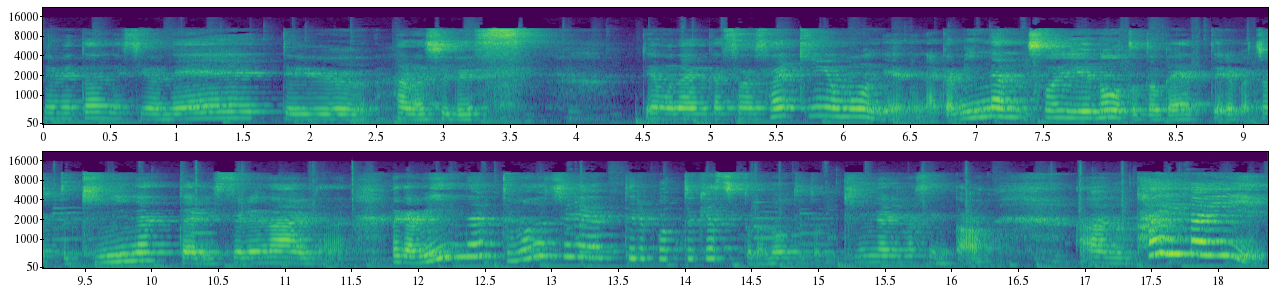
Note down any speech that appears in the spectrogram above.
やめたんですよねっていう話です。でもなんかさ最近思うんだよね。なんかみんなそういうノートとかやってればちょっと気になったりするなみたいな。だからみんな友達がやってるポッドキャストとかノートとか気になりませんか？あの大概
